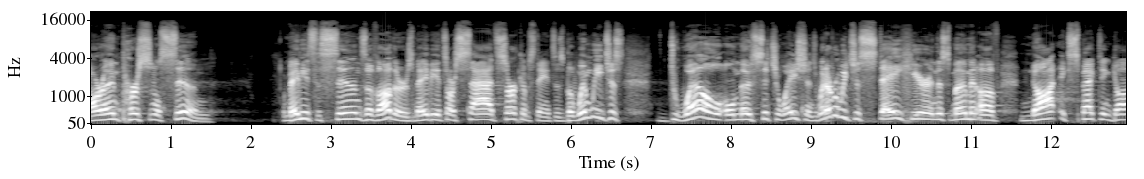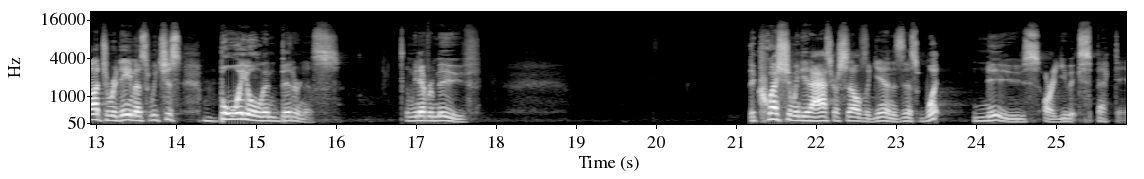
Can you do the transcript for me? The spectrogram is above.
our own personal sin Maybe it's the sins of others. Maybe it's our sad circumstances. But when we just dwell on those situations, whenever we just stay here in this moment of not expecting God to redeem us, we just boil in bitterness and we never move. The question we need to ask ourselves again is this what news are you expecting?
